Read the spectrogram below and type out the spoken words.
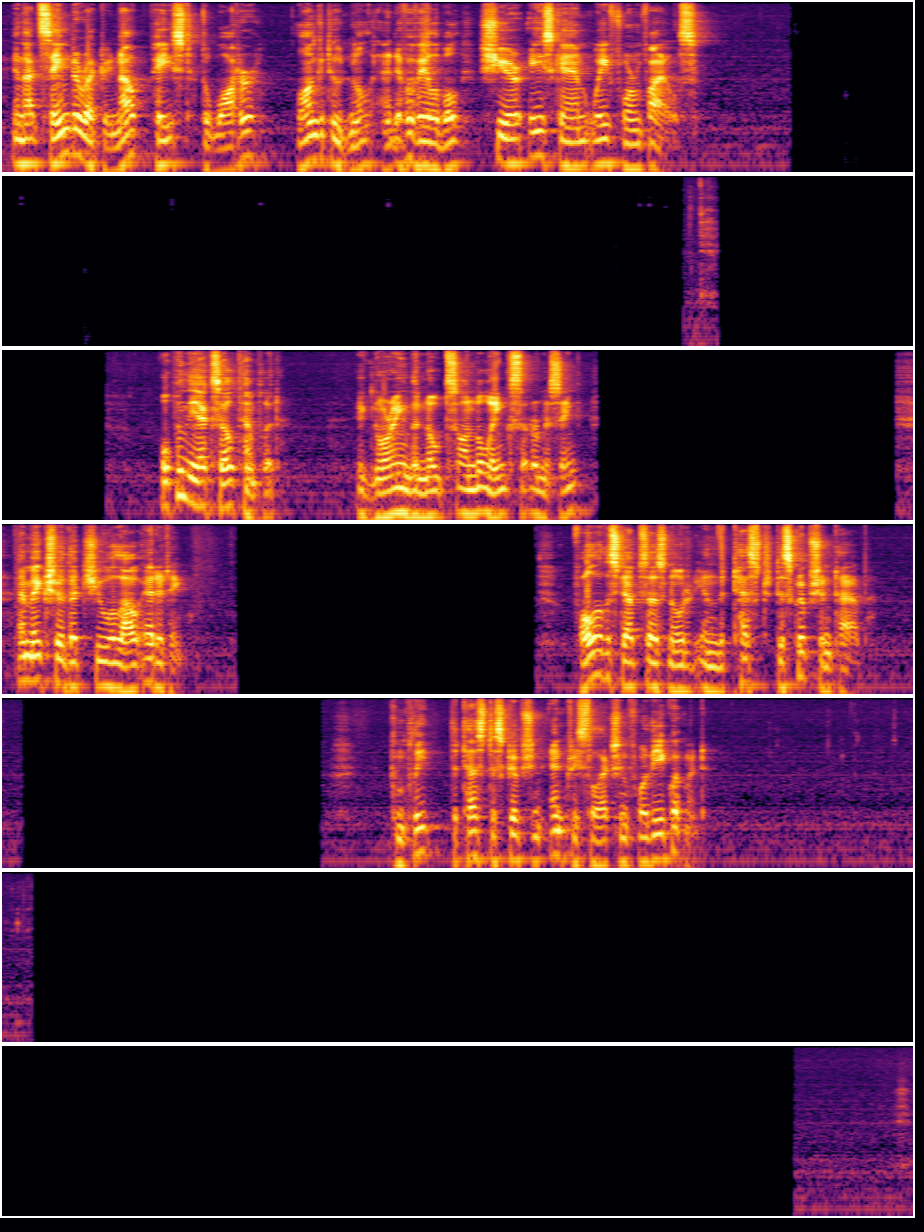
In that same directory, now paste the water, longitudinal, and if available, shear A-scan waveform files. Open the Excel template, ignoring the notes on the links that are missing, and make sure that you allow editing. Follow the steps as noted in the Test Description tab. Complete the test description entry selection for the equipment.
